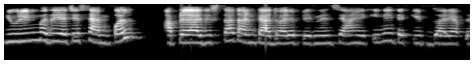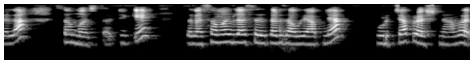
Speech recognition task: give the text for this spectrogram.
युरिनमध्ये याचे सॅम्पल आपल्याला दिसतात आणि त्याद्वारे प्रेग्नेन्सी आहे की नाही ते किटद्वारे आपल्याला समजतं. ठीक आहे? चला समजलं असेल तर जाऊया आपल्या पुढच्या प्रश्नावर.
